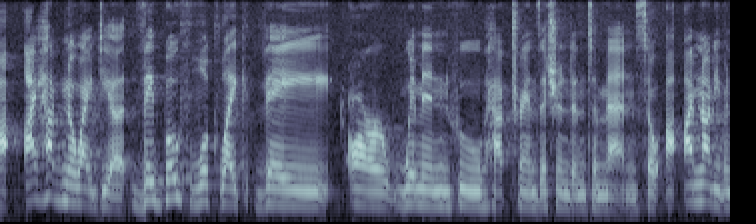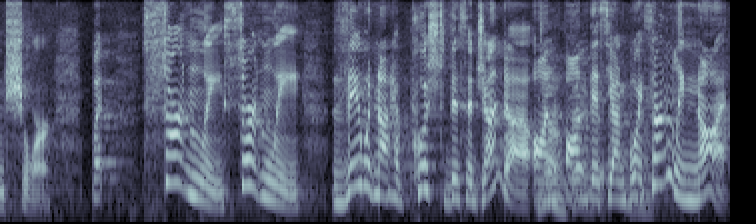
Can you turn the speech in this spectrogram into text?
I- have no idea. They both look like they are women who have transitioned into men. So I- I'm not even sure. But certainly, certainly, they would not have pushed this agenda on, No, on they- this young boy. Certainly not.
